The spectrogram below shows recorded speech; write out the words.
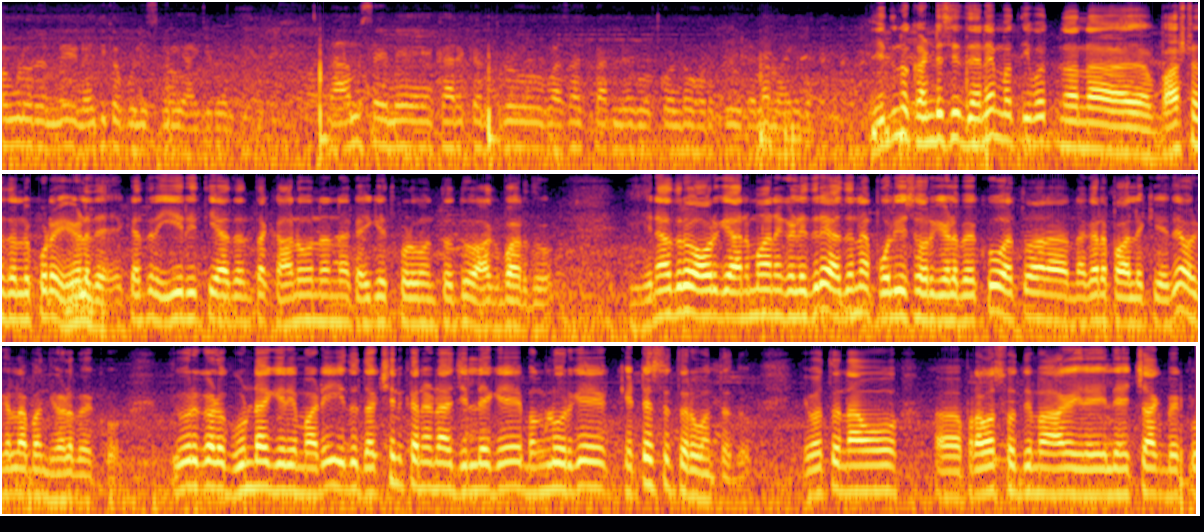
ಮಂಗಳೂರಲ್ಲಿ ನೈತಿಕ ಪೊಲೀಸ್ ಗಿರಿ ಆಗಿರುವಂಥದ್ದು. ರಾಮ ಸೇನೆ ಕಾರ್ಯಕರ್ತರು ಮಸಾಜ್ ಪಾರ್ಲರ್ಗೆ ಹೋಗ್ಕೊಂಡು ಹೊರತು ಇದೆಲ್ಲ ಮಾಡಿದ್ದಾರೆ. ಇದನ್ನು ಖಂಡಿಸಿದ್ದೇನೆ ಮತ್ತು ಇವತ್ತು ನನ್ನ ಭಾಷಣದಲ್ಲೂ ಕೂಡ ಹೇಳಿದೆ. ಯಾಕಂದರೆ ಈ ರೀತಿಯಾದಂಥ ಕಾನೂನನ್ನು ಕೈಗೆತ್ತಿಕೊಳ್ಳುವಂಥದ್ದು ಆಗಬಾರ್ದು. ಏನಾದರೂ ಅವ್ರಿಗೆ ಅನುಮಾನಗಳಿದ್ದರೆ ಅದನ್ನು ಪೊಲೀಸ್ ಅವ್ರಿಗೆ ಹೇಳಬೇಕು, ಅಥವಾ ನಗರ ಪಾಲಿಕೆ ಇದೆ ಅವ್ರಿಗೆಲ್ಲ ಬಂದು ಹೇಳಬೇಕು. ಇವರುಗಳು ಗೂಂಡಾಗಿರಿ ಮಾಡಿ, ಇದು ದಕ್ಷಿಣ ಕನ್ನಡ ಜಿಲ್ಲೆಗೆ, ಮಂಗಳೂರಿಗೆ ಕೆಟ್ಟ ಹೆಸರು ತರುವಂಥದ್ದು. ಇವತ್ತು ನಾವು ಪ್ರವಾಸೋದ್ಯಮ ಇಲ್ಲಿ ಹೆಚ್ಚಾಗಬೇಕು,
